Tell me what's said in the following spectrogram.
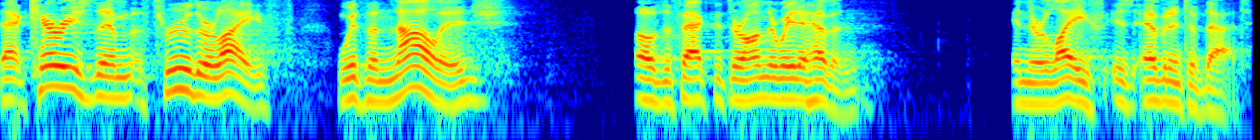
that carries them through their life with the knowledge of the fact that they're on their way to heaven. And their life is evident of that.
